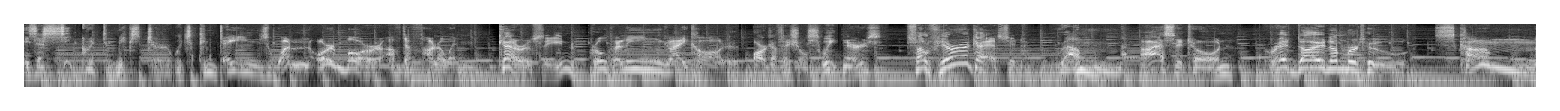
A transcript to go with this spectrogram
is a secret mixture which contains one or more of the following. Kerosene, propylene glycol, Artificial sweeteners, sulfuric acid, rum, acetone, red dye number two, scum,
